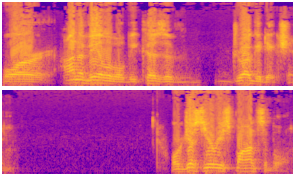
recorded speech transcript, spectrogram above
or unavailable because of drug addiction or just irresponsible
